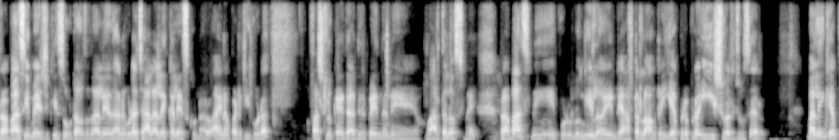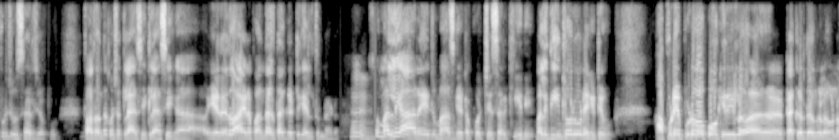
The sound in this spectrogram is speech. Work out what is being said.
ప్రభాస్ ఇమేజ్కి సూట్ అవుతుందా లేదా అని కూడా చాలా లెక్కలు వేసుకున్నారు అయినప్పటికీ కూడా. ఫస్ట్ లుక్ అయితే అదిరిపోయిందనే వార్తలు వస్తున్నాయి. ప్రభాస్ని ఇప్పుడు లుంగిలో ఏంటి ఆఫ్టర్ లాంగ్ టైం ఎప్పుడెప్పుడో ఈశ్వర్ చూశారు. మళ్ళీ ఇంకెప్పుడు చూశారు చెప్పు? తర్వాత అంతా కొంచెం క్లాసీ క్లాసీగా ఏదేదో ఆయన పందాకు తగ్గట్టుగా వెళ్తున్నాడు. సో మళ్ళీ ఆ రేంజ్ మాస్ గెటప్ వచ్చేసరికి ఇది. మళ్ళీ దీంట్లోనూ నెగిటివ్ అప్పుడెప్పుడో పోకిరిలో టక్కర్ దొంగలో ఉన్న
